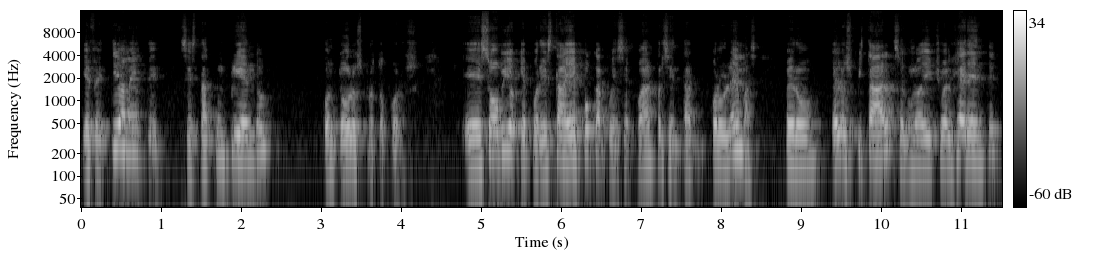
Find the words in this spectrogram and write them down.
que efectivamente se está cumpliendo con todos los protocolos. Es obvio que por esta época pues se puedan presentar problemas, pero el hospital, según lo ha dicho el gerente,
